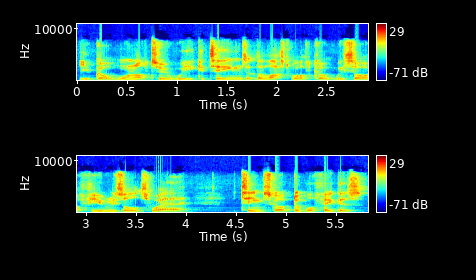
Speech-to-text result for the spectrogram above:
you've got one or two weaker teams. At the last World Cup, we saw a few results where teams scored double figures,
